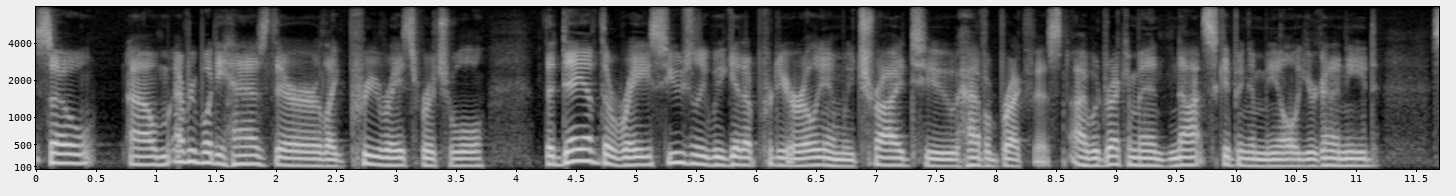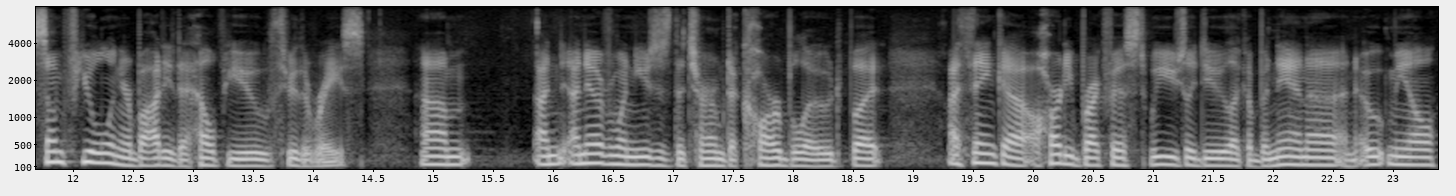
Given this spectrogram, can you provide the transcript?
So um, everybody has their like pre-race ritual. The day of the race, usually we get up pretty early and we try to have a breakfast. I would recommend not skipping a meal. You're going to need some fuel in your body to help you through the race. Um, I, I know everyone uses the term to carb load, but I think uh, a hearty breakfast, we usually do like a banana, an oatmeal,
